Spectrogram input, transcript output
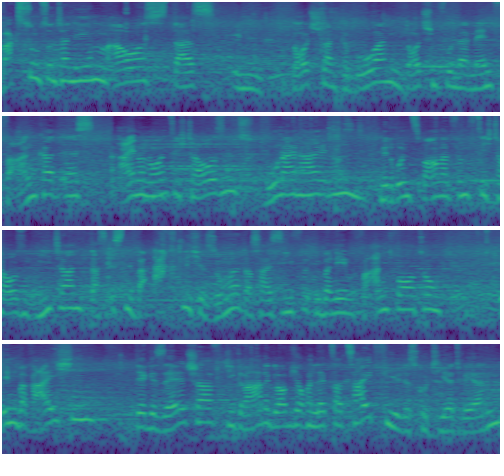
Wachstumsunternehmen aus, das in Deutschland geboren, im deutschen Fundament verankert ist. 91.000 Wohneinheiten mit rund 250.000 Mietern, das ist eine beachtliche Summe. Das heißt, Sie übernehmen Verantwortung in Bereichen der Gesellschaft, die gerade, glaube ich, auch in letzter Zeit viel diskutiert werden.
